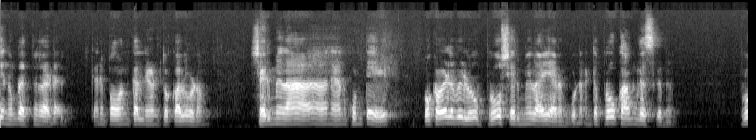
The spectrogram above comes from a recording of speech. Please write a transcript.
చిన్న బ్రతిమలాడాలి కానీ పవన్ కళ్యాణ్తో కలవడం షర్మిల అని అనుకుంటే ఒకవేళ వీళ్ళు ప్రో షర్మిల అయ్యారనుకోండి అంటే ప్రో కాంగ్రెస్ కదా ప్రో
